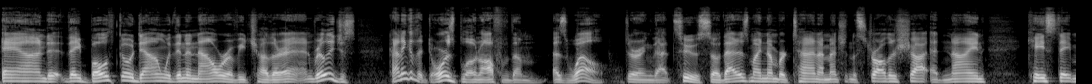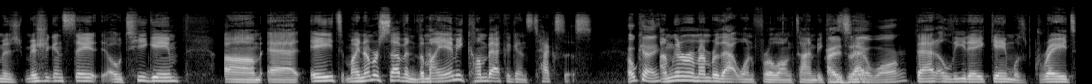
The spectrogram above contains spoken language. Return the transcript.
and they both go down within an hour of each other, and, really just kind of get the doors blown off of them as well during that too. So that is my number ten. I mentioned the Strawther shot at nine. K State, Michigan State OT game um, at eight. My number seven, the Miami comeback against Texas. Okay. I'm going to remember that one for a long time because Isaiah that, Wong? that Elite Eight game was great.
